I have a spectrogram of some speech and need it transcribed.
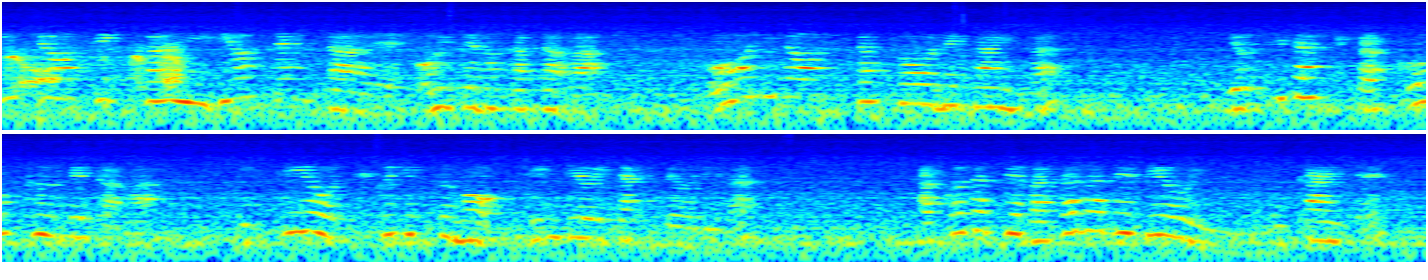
知症疾患医療センターへおいでの方はお降りのお支度を願います吉田地下航空外科は日曜祝日も診療いた。しております函館渡辺病院向かいです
